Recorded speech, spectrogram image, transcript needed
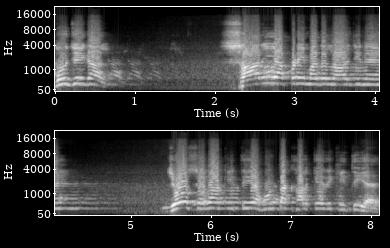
ਦੂਜੀ ਗੱਲ, ਸਾਰੀ ਆਪਣੀ ਮਦਨ ਲਾਲ ਜੀ ਨੇ ਜੋ ਸੇਵਾ ਕੀਤੀ ਹੈ, ਹੁਣ ਤੱਕ ਹਲਕੇ ਦੀ ਕੀਤੀ ਹੈ,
